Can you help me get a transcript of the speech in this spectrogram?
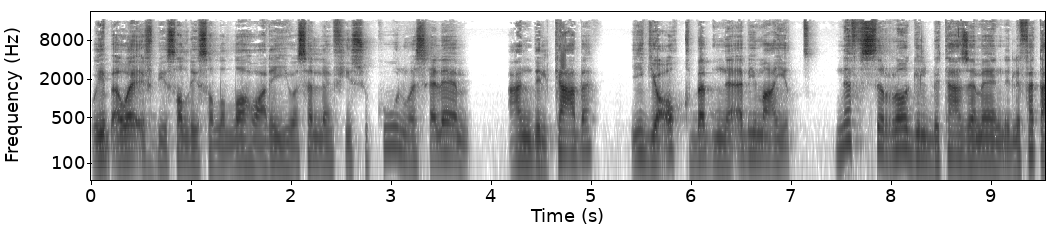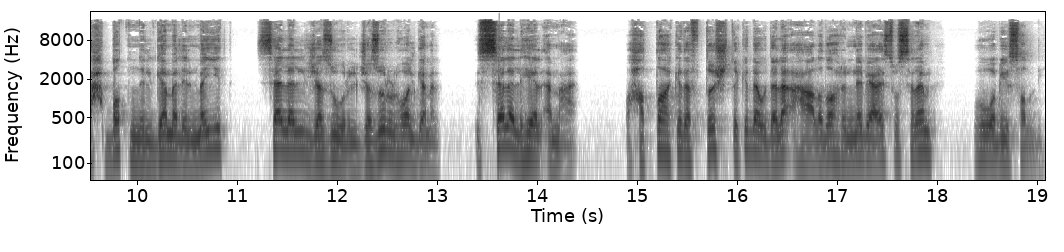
ويبقى واقف بيصلي صلى الله عليه وسلم في سكون وسلام عند الكعبة. يجي عقبة بن أبي معيط. نفس الراجل بتاع زمان اللي فتح بطن الجمل الميت سلى الجزور الجزور اللي هو الجمل السلة اللي هي الأمعاء وحطها كده في طشت كده ودلقها على ظهر النبي عليه الصلاة والسلام وهو بيصلي.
